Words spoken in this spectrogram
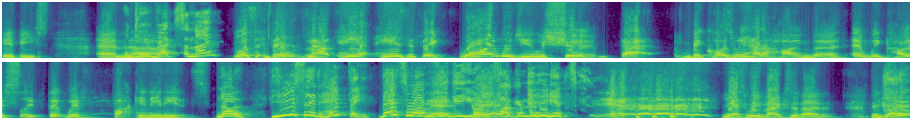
hippies. And Do you uh, vaccinate? Well, there, now here, here's the thing. Why would you assume that because we had a home birth and we co-sleep that we're fucking idiots? No, you said hippie. That's why I'm Yeah, thinking you're yeah. a fucking idiot. yes, we vaccinated because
